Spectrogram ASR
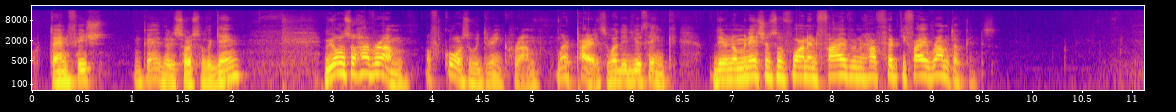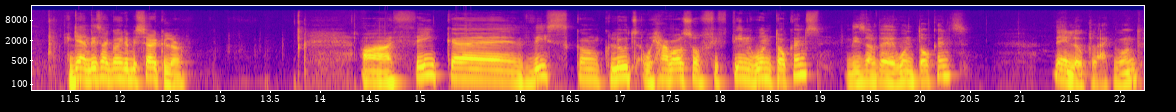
or 10 fish. Okay, the resource of the game. We also have rum. Of course we drink rum. We're pirates. What did you think? Denominations of 1 and 5 and we have 35 rum tokens. Again, these are going to be circular. I think uh, this concludes. We have also 15 wound tokens. These are the wound tokens. They look like wound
